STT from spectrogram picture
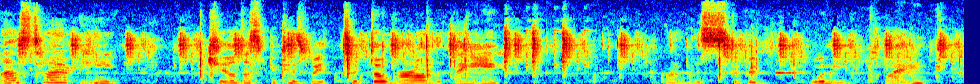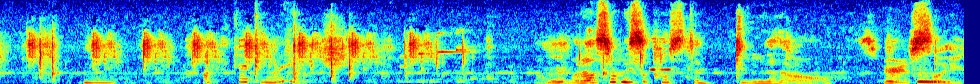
last time he killed us because we tipped over on the thingy. On this stupid wooden plank. I think I can reach. What else are we supposed to do though? Seriously.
